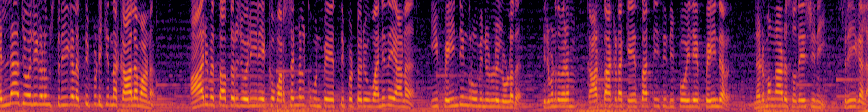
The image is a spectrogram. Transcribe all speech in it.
എല്ലാ ജോലികളും സ്ത്രീകൾ എത്തിപ്പിടിക്കുന്ന കാലമാണ്. ആരും എത്താത്തൊരു ജോലിയിലേക്ക് വർഷങ്ങൾക്ക് മുൻപേ എത്തിപ്പെട്ടൊരു വനിതയാണ് ഈ പെയിന്റിംഗ് റൂമിനുള്ളിലുള്ളത്. Thiruvananthapuram Kattakkada K S R T C ഡിപ്പോയിലെ പെയിന്റർ നെടുമങ്ങാട് സ്വദേശിനി ശ്രീകല.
